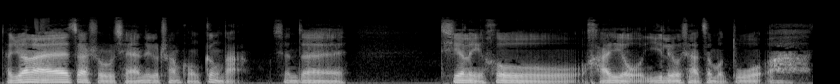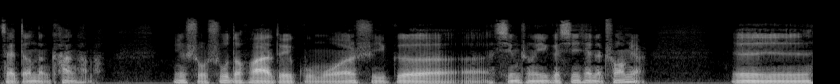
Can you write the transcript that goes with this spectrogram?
它原来在手术前这个穿孔更大。现在贴了以后还有遗留下这么多啊，再等等看看吧。因为手术的话，对骨膜是一个呃形成一个新鲜的创面呃，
